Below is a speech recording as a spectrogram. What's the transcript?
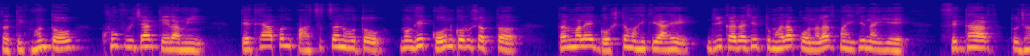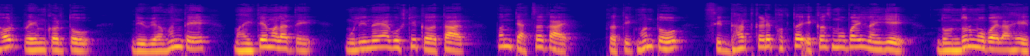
प्रतीक म्हणतो खूप विचार केला मी. तेथे आपण पाचच जण होतो. मग हे कोण करू शकतं? तर मला एक गोष्ट माहिती आहे जी कदाचित तुम्हाला कोणालाच माहिती नाहीये. सिद्धार्थ तुझ्यावर प्रेम करतो. दिव्या म्हणते माहिती आहे मला ते. मुलींना या गोष्टी कळतात पण त्याचं काय? प्रतीक म्हणतो सिद्धार्थकडे फक्त एकच मोबाईल नाहीये. दोन दोन मोबाईल आहेत.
